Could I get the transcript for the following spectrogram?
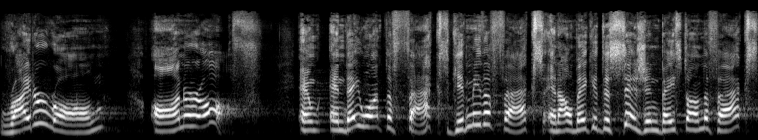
right or wrong, on or off. And, and they want the facts. Give me the facts, and I'll make a decision based on the facts,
